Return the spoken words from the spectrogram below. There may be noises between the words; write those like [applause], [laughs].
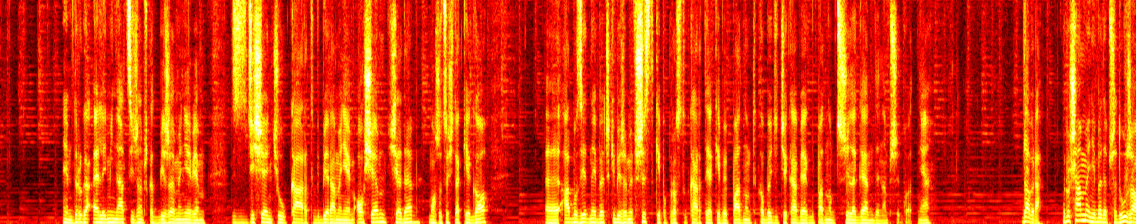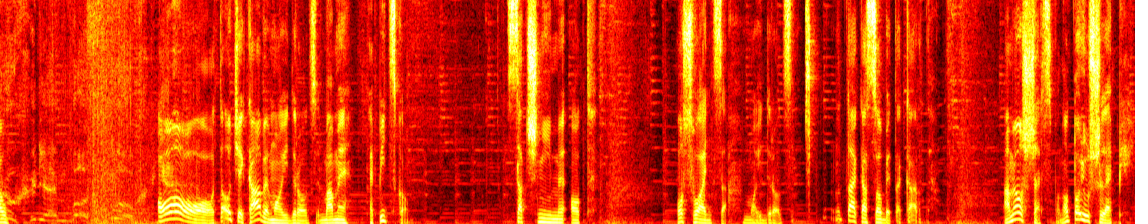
Nie wiem, druga eliminacji, że na przykład bierzemy, nie wiem, z 10 kart wybieramy, nie wiem, 8, 7, może coś takiego. E, Albo z jednej beczki bierzemy wszystkie po prostu karty, jakie wypadną, tylko będzie ciekawie, jak wypadną trzy legendy na przykład, nie? Dobra, ruszamy, nie będę przedłużał. O, to ciekawe, moi drodzy. Mamy epicką. Zacznijmy od posłańca, moi drodzy. No taka sobie ta karta. Mamy oszczerstwo, no to już lepiej.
